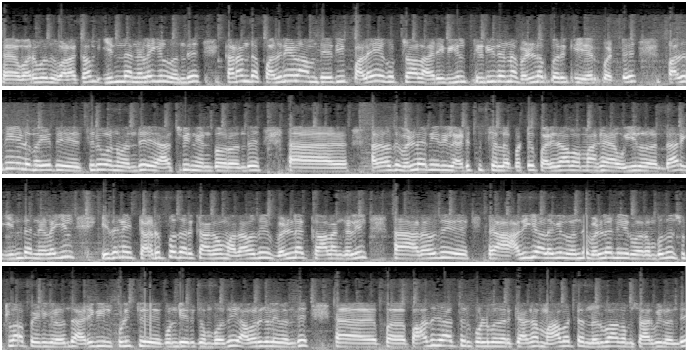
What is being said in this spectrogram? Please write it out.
அஹ், வருவது வழக்கம். இந்த நிலையில் வந்து கடந்த பதினேழாம் தேதி பழைய குற்றால அருவி பகுதியில் திடீரென வெள்ளப்பெருக்கு ஏற்பட்டு பதினேழு வயது சிறுவன் வந்து அஸ்வின் என்பவர் வந்து அதாவது வெள்ள நீரில் அடித்துச் செல்லப்பட்டு பரிதாபமாக உயிரிழந்தார். இந்த நிலையில் இதனை தடுப்பதற்காகவும் அதாவது வெள்ள காலங்களில் அதாவது அதிக அளவில் வந்து வெள்ள நீர் வரும்போது சுற்றுலா பயணிகள் வந்து அருவியில் குளித்து கொண்டிருக்கும் போது அவர்களை வந்து ஆஹ், பாதுகாத்துக் கொள்வதற்காக மாவட்ட நிர்வாகம் சார்பில் வந்து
